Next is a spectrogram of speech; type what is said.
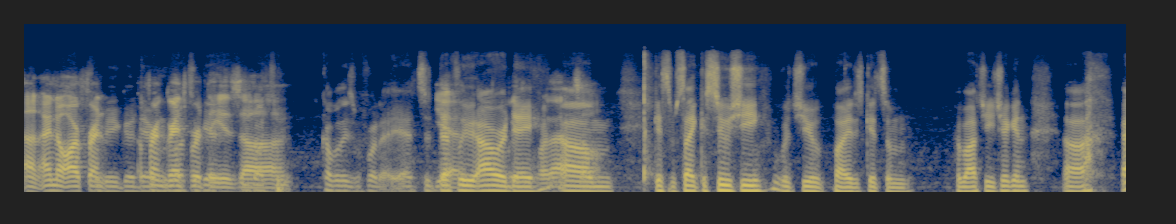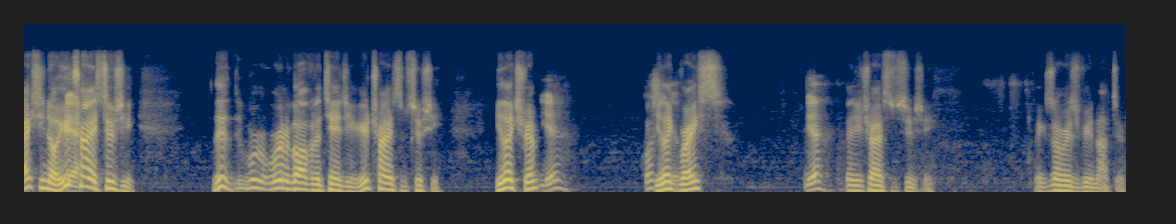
and I know our friend, be a good our friend We're Grant's about to birthday get- is, we're about uh, to- a couple days before that. Yeah, it's yeah, definitely our week day. before that, so- um, get some Psycho sushi, which you'll probably just get some hibachi chicken. Uh, actually, no, you're Yeah. trying sushi. We're, we're gonna go off on a tangent here. You're trying some sushi. You like shrimp? yeah. Of course you I like do. rice? Yeah. Then you try some sushi. Like, there's no reason for you not to.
